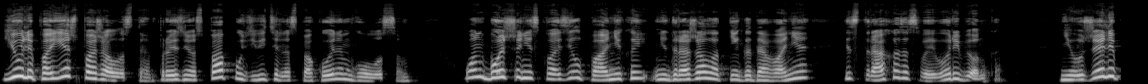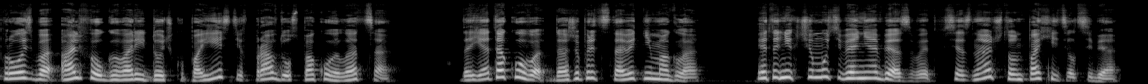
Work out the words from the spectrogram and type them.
«Юля, поешь, пожалуйста», – произнес папа удивительно спокойным голосом. Он больше не сквозил паникой, не дрожал от негодования и страха за своего ребенка. Неужели просьба Альфа уговорить дочку поесть и вправду успокоила отца? Да я такого даже представить не могла. Это ни к чему тебя не обязывает. Все знают, что он похитил тебя.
